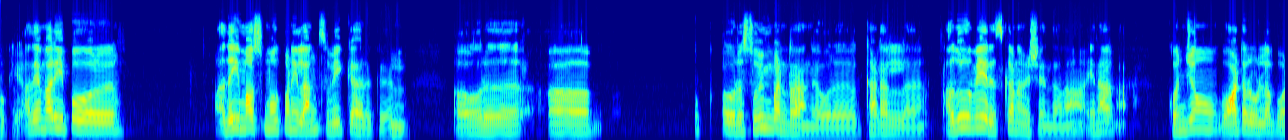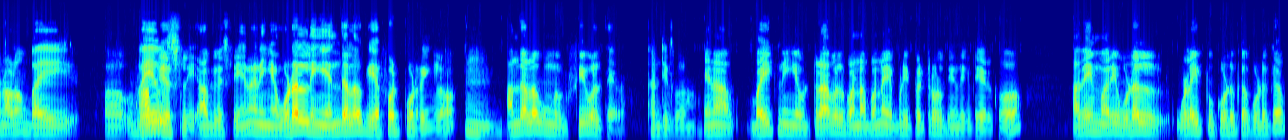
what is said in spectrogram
ஓகே அதே மாதிரி இப்போ அதிகமா ஸ்மோக் பண்ணி லங்ஸ் வீக்கா இருக்கு. ம். அஹ் ஒரு ஒரு ஸ்விம் பண்றாங்க ஒரு கடல்ல. அதுவுமே ரிஸ்க்கான விஷயம் தானா? ஏன்னா, கொஞ்சம் வாட்டர் உள்ள போனாலும் பை வேவ்ஸ் ஆப்வியஸ்லி, ஆப்வியஸ்லி. ஏன்னா நீங்க உடல் நீங்க எந்த அளவுக்கு எஃபோர்ட் போடுறீங்களோ, ம். அந்த அளவுக்கு உங்களுக்கு ஃபியூவல் தேவை. கண்டிப்பா. ஏன்னா, பைக் நீங்க டிராவல் பண்ண பண்ண எப்படி பெட்ரோல் தீர்ந்துகிட்டே இருக்கோ, அதே மாரி உடல் உழைப்பு கொடுக்க கொடுக்க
